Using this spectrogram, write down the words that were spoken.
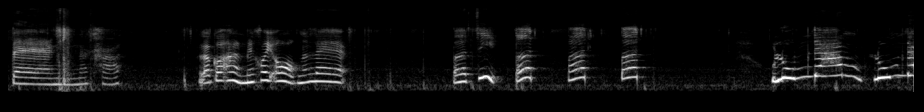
แตงนะคะ แล้วก็อ่านไม่ค่อยออกนั่นแหละ เปิดสิ เปิด เปิด เปิด หลุมดำหลุมด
